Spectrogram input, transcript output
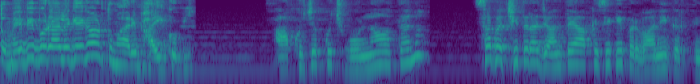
तुम्हें भी बुरा लगेगा और तुम्हारे भाई को भी। आपको जब कुछ बोलना होता है ना सब अच्छी तरह जानते हैं आप किसी की परवाह नहीं करती।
